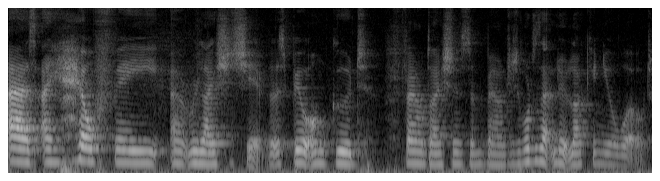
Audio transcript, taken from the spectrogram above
as a healthy uh, relationship that's built on good foundations and boundaries? What does that look like in your world?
